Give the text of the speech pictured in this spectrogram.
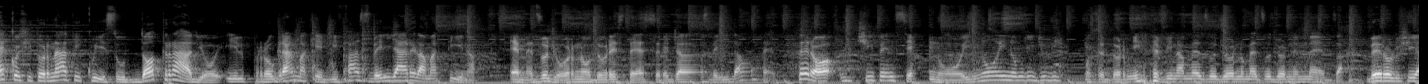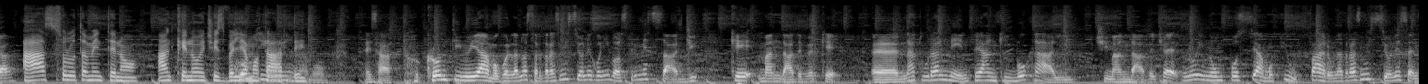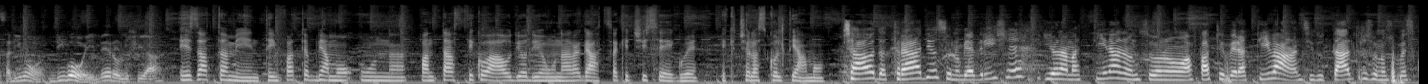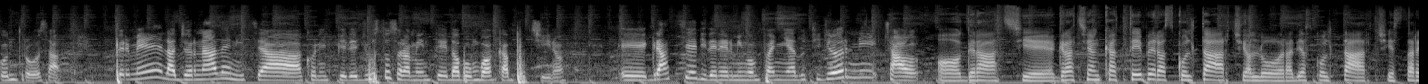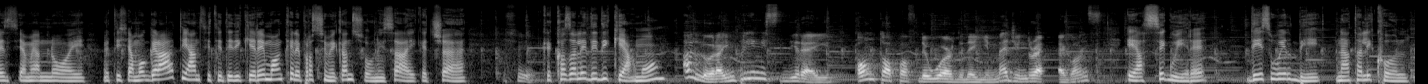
eccoci tornati qui su Dot Radio, il programma che vi fa svegliare la mattina. È mezzogiorno, dovreste essere già svegli da un pezzo. Però ci pensiamo noi, noi non vi giudichiamo se dormite fino a mezzogiorno, mezzogiorno e mezza. Vero Lucia? Assolutamente no, anche noi ci svegliamo tardi. Esatto, continuiamo con la nostra trasmissione con i vostri messaggi che mandate perché eh, naturalmente anche i vocali ci mandate, cioè noi non possiamo più fare una trasmissione senza di, noi, di voi, vero Lucia? Esattamente, infatti abbiamo un fantastico audio di una ragazza che ci segue e che ce l'ascoltiamo. Ciao Dot Radio, sono Beatrice. Io la mattina non sono affatto iperattiva, anzi tutt'altro sono super scontrosa. Per me la giornata inizia con il piede giusto solamente dopo un buon cappuccino. E grazie di tenermi in compagnia tutti i giorni. Ciao. Oh, grazie, grazie anche a te per ascoltarci allora, di ascoltarci e stare insieme a noi. Noi ti siamo grati, anzi ti dedicheremo anche le prossime canzoni, sai che c'è? Sì. Che cosa le dedichiamo? Allora, in primis direi On Top of the World degli Imagine Dragons E a seguire This Will Be Natalie Cole.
